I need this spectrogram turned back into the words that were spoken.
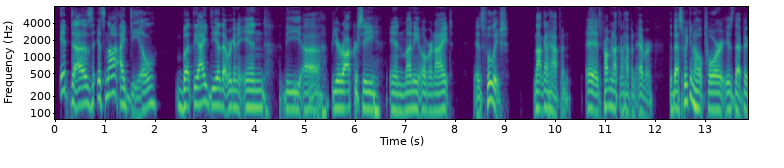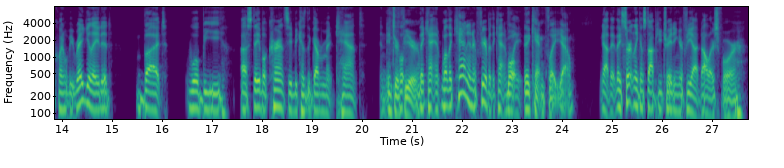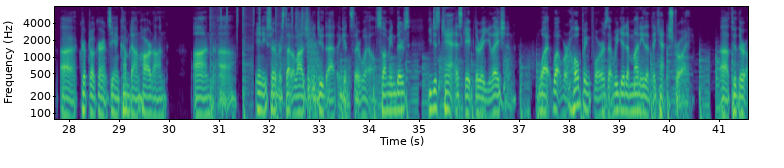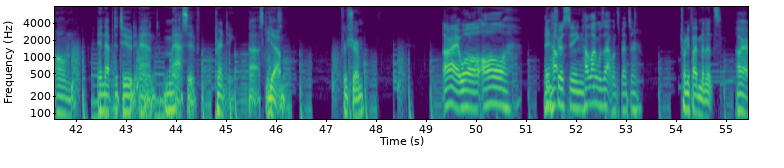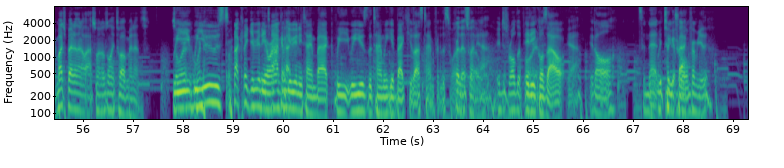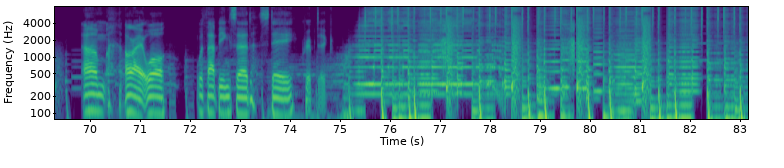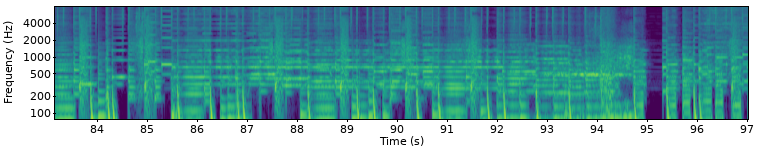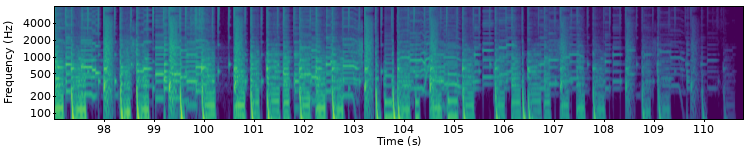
It does. It's not ideal, but the idea that we're going to end the uh, bureaucracy in money overnight is foolish. Not going to happen. It's probably not going to happen ever. The best we can hope for is that Bitcoin will be regulated, but will be a stable currency because the government can't infl- Interfere. They can't. Well, they can interfere, but they can't Well, inflate. they can't inflate. Yeah. yeah, they, they certainly can stop you trading your fiat dollars for uh, cryptocurrency and come down hard on on uh, any service that allows you to do that against their will. So I mean, there's you just can't escape the regulation. What what we're hoping for is that we get a money that they can't destroy uh, through their own ineptitude and massive printing uh, schemes. Yeah. For sure. All right. Well, all Hey, how- interesting. How long was that one, Spencer? 25 minutes. All right, much better than our last one. It was only 12 minutes. So we we're, we we're not, used. we're not going to give you any Yeah, we're time not going to back give you any time back. We we used the time we gave back to you last time for this one. for this one. Yeah, it just rolled it It forward. equals out. Yeah, It all. It's a net. we took neutral. it back from you. Um. All right. Well, with that being said, stay cryptic.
